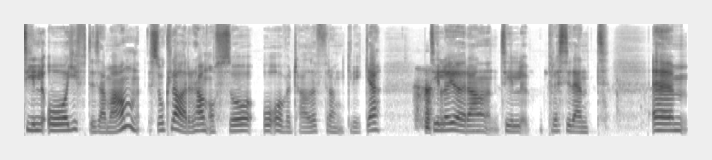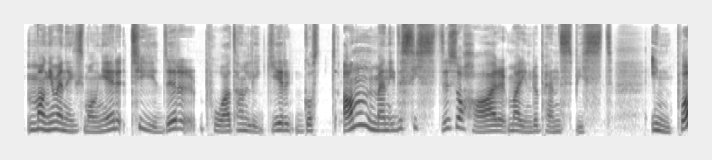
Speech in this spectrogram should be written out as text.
til å gifte seg med han, så klarer han også å overtale Frankrike til å gjøre han til president. Um, mange meningsmålinger tyder på at han ligger godt an, men i det siste så har Marine Le Pen spist innpå.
